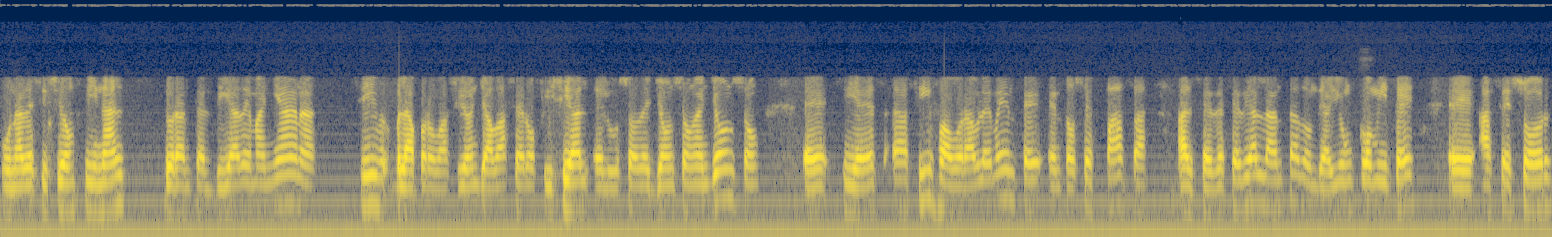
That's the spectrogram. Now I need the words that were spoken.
una decisión final durante el día de mañana si la aprobación ya va a ser oficial el uso de Johnson Johnson eh, si es así favorablemente, entonces pasa al CDC de Atlanta, donde hay un comité eh, asesor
